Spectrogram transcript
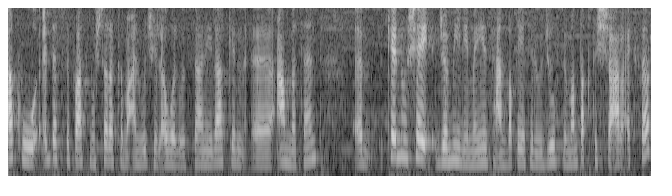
أكو عدة صفات مشتركة مع الوجه الأول والثاني لكن آه، عامة كأنه شيء جميل يميزها عن بقية الوجوه في منطقة الشعر أكثر.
